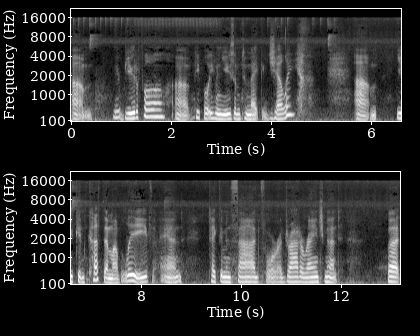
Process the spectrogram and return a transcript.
Um, they're beautiful. Uh, people even use them to make jelly. um, you can cut them, I believe, and take them inside for a dried arrangement. But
